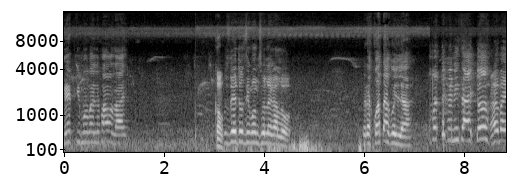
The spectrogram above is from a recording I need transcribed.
নেট কি মোবাইলে পাওয়া যায়? খুঁজতেই তো জীবন চলে গেল। এটা কথা কইলা। থেকে নিচে আইতো হ্যাঁ ভাই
